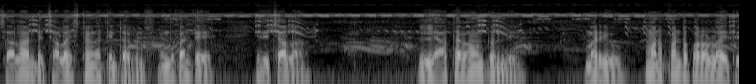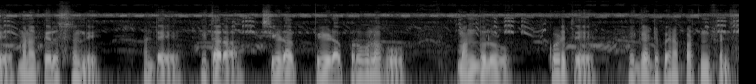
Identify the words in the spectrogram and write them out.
చాలా అంటే చాలా ఇష్టంగా తింటారు ఫ్రెండ్స్. ఎందుకంటే ఇది చాలా లేతగా ఉంటుంది. మరియు మన పంట పొలాల్లో అయితే మనకు తెలుస్తుంది. అంటే ఇతర చీడ పీడ పురుగులకు మందులు కొడితే ఈ గడ్డిపైన పడుతుంది ఫ్రెండ్స్.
